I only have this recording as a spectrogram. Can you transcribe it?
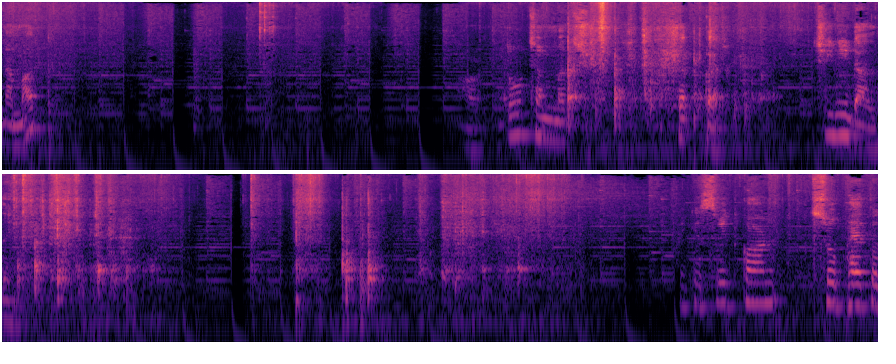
नमक चम्मच शक्कर चीनी डाल देंगे क्योंकि स्वीट कॉर्न सूप है तो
